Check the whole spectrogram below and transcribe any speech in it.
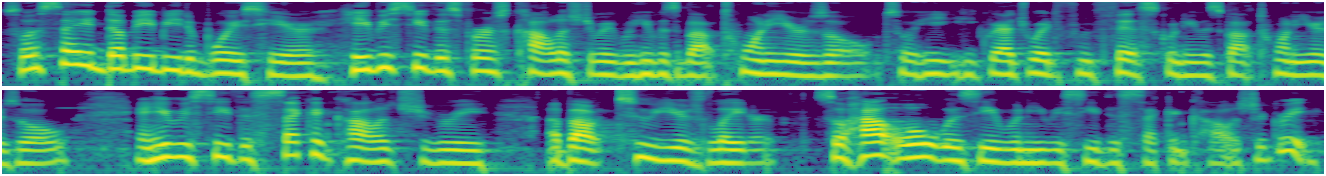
So let's say W.B. Du Bois here, he received his first college degree when he was about 20 years old. So he, he graduated from Fisk when he was about 20 years old. And he received his second college degree about two years later. So how old was he when he received his second college degree?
